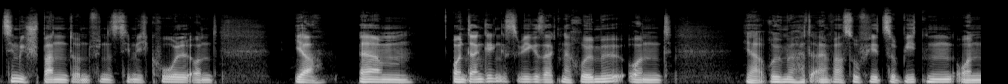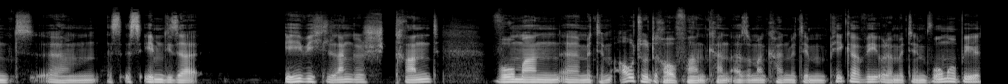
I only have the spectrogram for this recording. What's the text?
ziemlich spannend und finde es ziemlich cool. Und ja, ähm, und dann ging es, wie gesagt, nach Röme und ja, Röme hat einfach so viel zu bieten und ähm, es ist eben dieser ewig lange Strand, wo man äh, mit dem Auto drauf fahren kann. Also man kann mit dem Pkw oder mit dem Wohnmobil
